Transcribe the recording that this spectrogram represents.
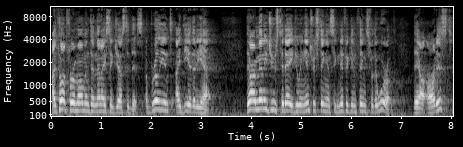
I thought for a moment and then I suggested this a brilliant idea that he had. There are many Jews today doing interesting and significant things for the world. They are artists,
